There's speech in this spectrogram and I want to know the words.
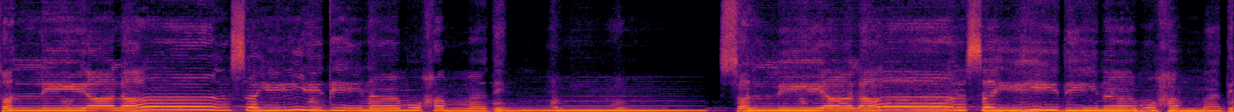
صلي على سيدنا محمد صلي على سيدنا محمد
